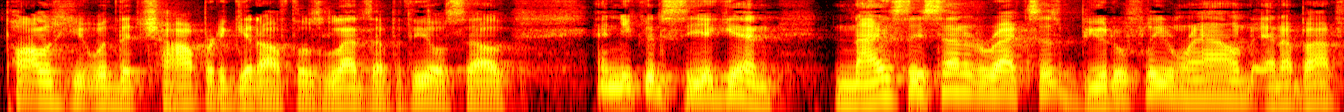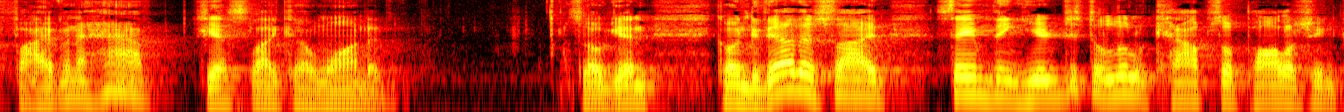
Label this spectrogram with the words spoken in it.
polishing it with the chopper to get off those lens epithelial cells. And you can see again, nicely centered rhexis, beautifully round, and about five and a half, just like I wanted. So again, going to the other side, same thing here, just a little capsule polishing.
